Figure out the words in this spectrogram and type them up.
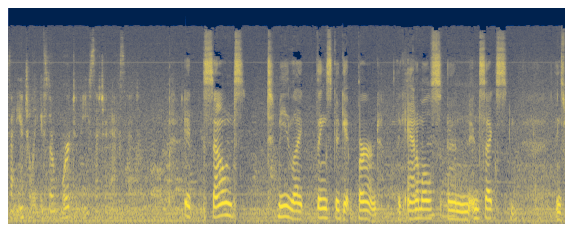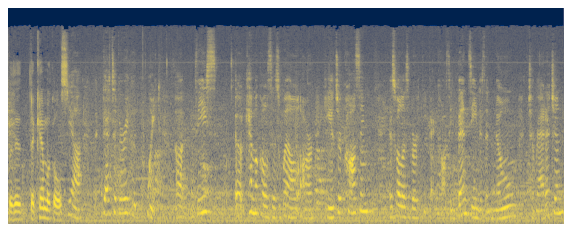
financially if there were to be such an accident. It sounds to me like things could get burned, like animals and insects, things with the, the chemicals. Yeah, that's a very good point. Uh, these uh, chemicals as well are cancer causing as well as birth defect causing. Benzene is a known teratogen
